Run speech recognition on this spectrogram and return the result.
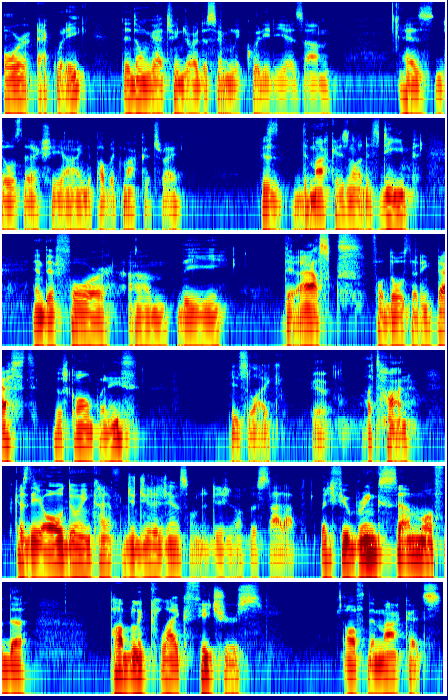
or equity. They don't get to enjoy the same liquidity as um as those that actually are in the public markets, right? Because the market is not as deep, and therefore um, the the asks for those that invest those companies is like yeah. a ton because they're all doing kind of due diligence on the digital of the startup. But if you bring some of the public-like features of the markets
